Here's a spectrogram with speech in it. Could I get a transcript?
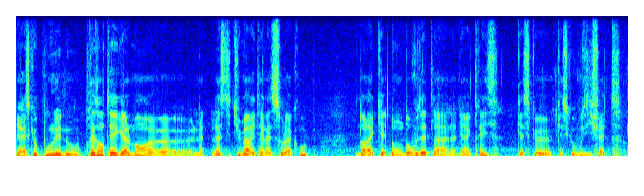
Est-ce que vous pouvez nous présenter également l'Institut Marie-Thérèse Solacroup, dans laquelle- dont, dont vous êtes la, la directrice? Qu'est-ce que Qu'est-ce que vous y faites?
